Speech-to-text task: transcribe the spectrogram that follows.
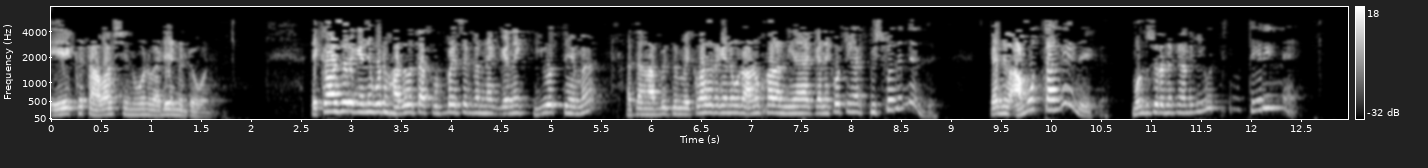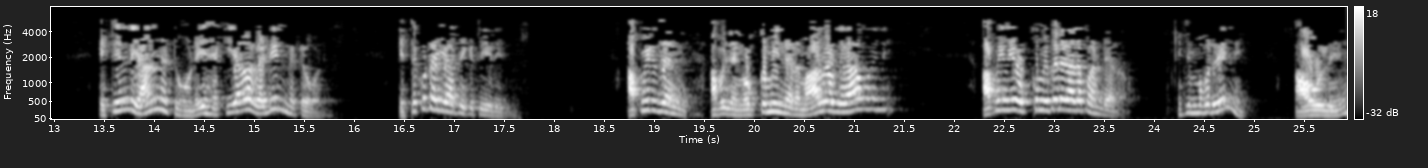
ඒකට අවශ්‍ය නුවණ වැඩෙන්නට ඕනේ. එකවසර කෙනෙකුට හදවතක් උත්ප්‍රේෂණ කරන කෙනෙක් කිව්වොත් එහෙම නැත්නම් අපි තුම එකවසර කෙනෙකුට අනුකල න්‍යාය කෙනෙක් කිව්වොත් ඒකට පිස්සුව දෙන්නේ නැද්ද? يعني අමුත්තන් නේද ඒක? මොන්ඩුසරණ කෙනාට කිව්වොත් තේරෙන්නේ නැහැ. එතෙන්ද යන්නට ඕනේ. ඒ හැකියාව වැඩෙන්නට ඕනේ. එතකොටයි යාට ඒක තේරෙන්නේ. අපිට දැන් අපි දැන් ඔක්කොම ඉන්නේ අර මාළුවගේ රාමුවනේ. අපි මේ ඔක්කොම එකට ගලපන්න යනවා. ඉතින් මොකද වෙන්නේ? අවුලෙන්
